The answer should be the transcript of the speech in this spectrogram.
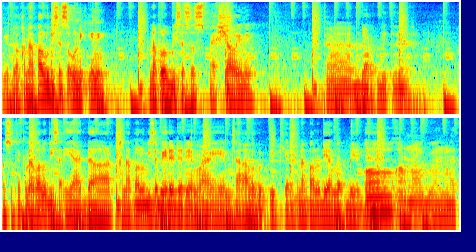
Gitu kenapa lu bisa seunik ini? Kenapa lu bisa sespesial ini? Karena dark gitu ya. maksudnya kenapa lu bisa iya dark. Kenapa lu bisa beda dari yang lain? Cara lu berpikir kenapa lu dianggap beda? Oh, karena gue ngeliat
